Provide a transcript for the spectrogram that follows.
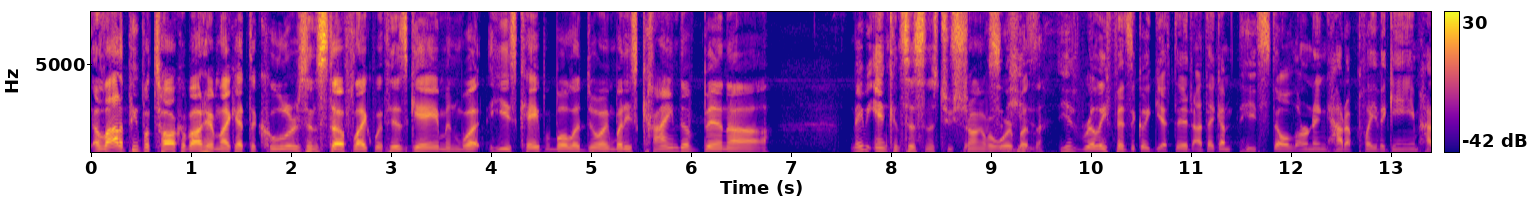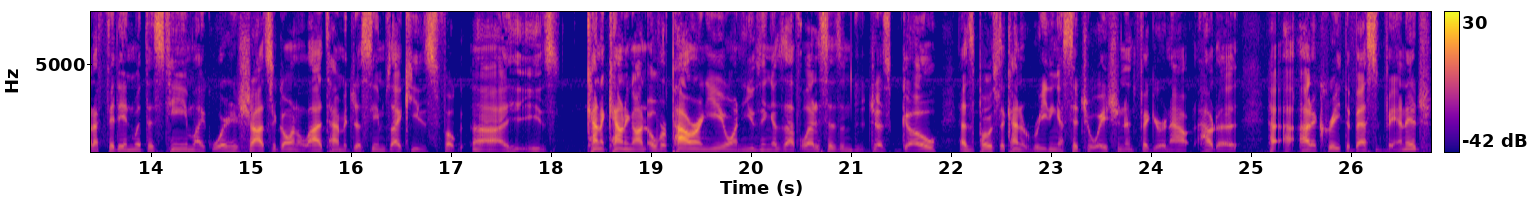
a lot of people talk about him like at the coolers and stuff, like with his game and what he's capable of doing. But he's kind of been, uh, maybe inconsistent is too strong of a word, he's, but he's really physically gifted. I think I'm, he's still learning how to play the game, how to fit in with this team, like where his shots are going. A lot of time, it just seems like he's fo- uh, he's kind of counting on overpowering you, on using his athleticism to just go, as opposed to kind of reading a situation and figuring out how to how to create the best advantage.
